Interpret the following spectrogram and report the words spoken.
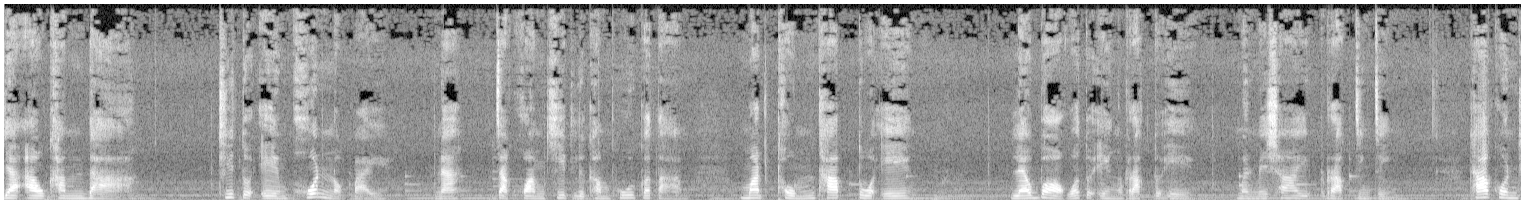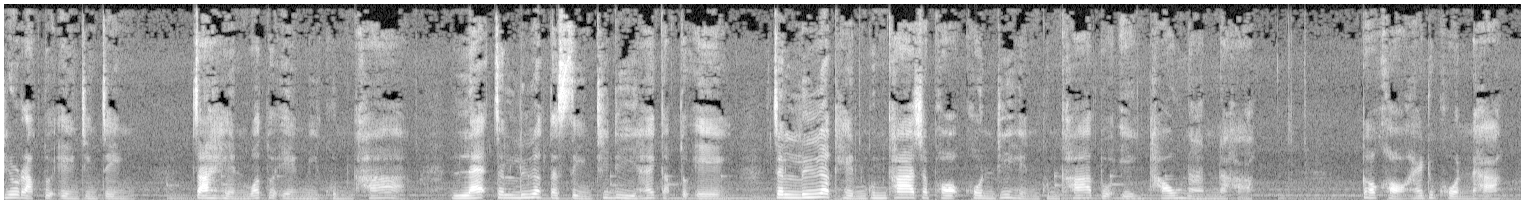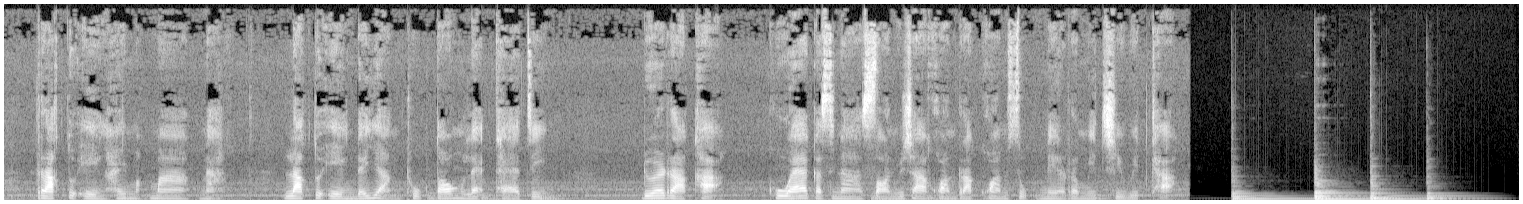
อย่าเอาคำด่า ที่ตัวเองพ่นออกไปนะ จากความคิดหรือคำพูดก็ตาม มาถมทับตัวเอง แล้วบอกว่าตัวเองรักตัวเอง มันไม่ใช่รักจริงๆ ถ้าคนที่รักตัวเองจริงๆ จะเห็นว่าตัวเองมีคุณค่า และจะเลือกแต่สิ่งที่ดีให้กับตัวเอง จะเลือกเห็นคุณค่าเฉพาะคนที่เห็นคุณค่าตัวเองเท่านั้นนะคะ ก็ขอให้ทุกคนนะคะ รักตัวเองให้มากๆนะรักตัวเองได้อย่างถูกต้องและแท้จริง ด้วยรักค่ะครูแอกัสินาสอนวิชาความรักความสุขเนรมิตชีวิตค่ะ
